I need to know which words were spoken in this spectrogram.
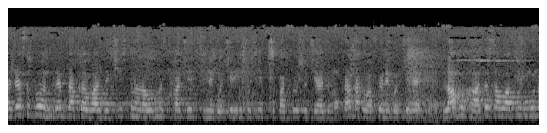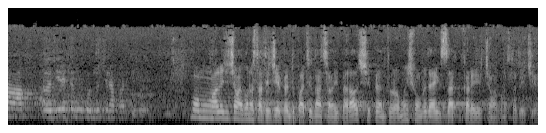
Aș vrea să vă întreb dacă v-ați decis până la urmă să faceți negocieri inclusiv cu Partidul Social Democrat, dacă va fi o negociere la bucată sau va fi una uh, directă cu conducerea partidului. Vom alege cea mai bună strategie pentru Partidul Național Liberal și pentru români și vom vedea exact care e cea mai bună strategie.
